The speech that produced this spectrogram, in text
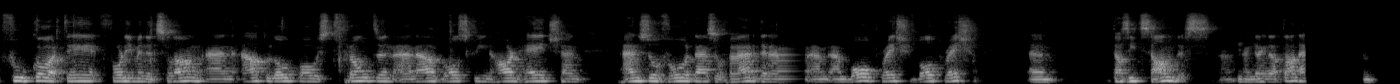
full court, hey, 40 minutes lang en elke low post fronten en elk ballscreen hard hedge en, enzovoort en zo verder en, en, en ball pressure, ball pressure. Um, dat is iets anders. Hè. En ik denk dat dat een,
